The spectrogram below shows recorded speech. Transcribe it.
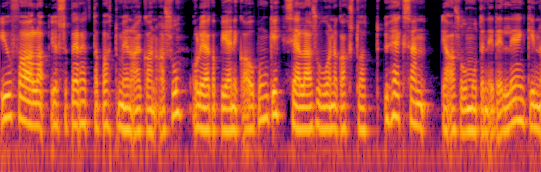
Jufaala, jossa perhetapahtumien aikaan asu, oli aika pieni kaupunki. Siellä asuu vuonna 2009 ja asuu muuten edelleenkin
